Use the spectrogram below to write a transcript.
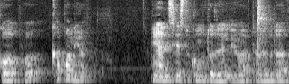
GoPro kapanıyor. Yani sesli komut özelliği var. Tabii bu da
